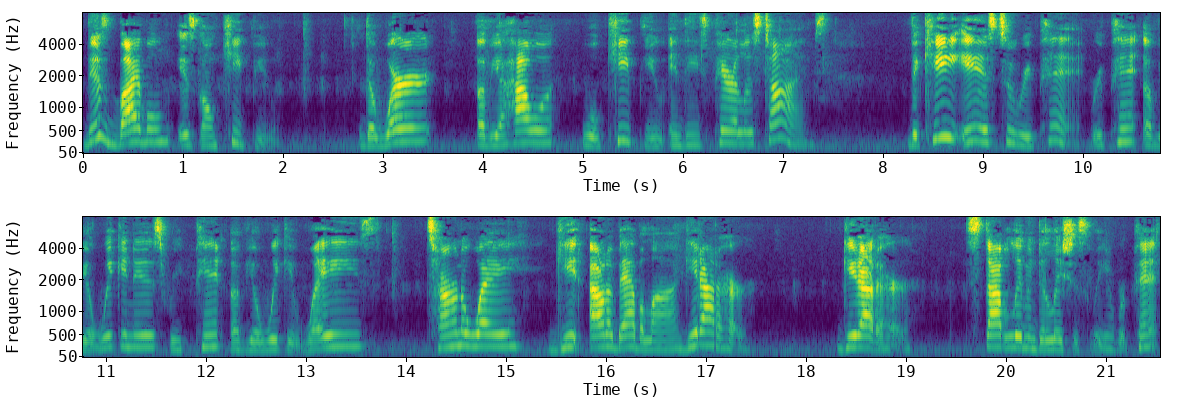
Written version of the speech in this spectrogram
this Bible is going to keep you. The word of Yahweh will keep you in these perilous times. The key is to repent. Repent of your wickedness. Repent of your wicked ways. Turn away. Get out of Babylon. Get out of her. Get out of her. Stop living deliciously and repent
